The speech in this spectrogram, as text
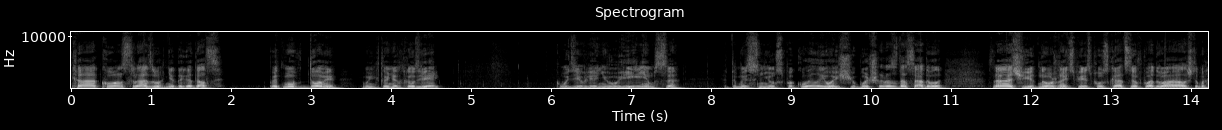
Как он сразу не догадался. Поэтому в доме ему никто не открыл дверь. К удивлению Уильямса, Эта мысль не успокоила его, еще больше раздосадовала. Значит, нужно теперь спускаться в подвал, чтобы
